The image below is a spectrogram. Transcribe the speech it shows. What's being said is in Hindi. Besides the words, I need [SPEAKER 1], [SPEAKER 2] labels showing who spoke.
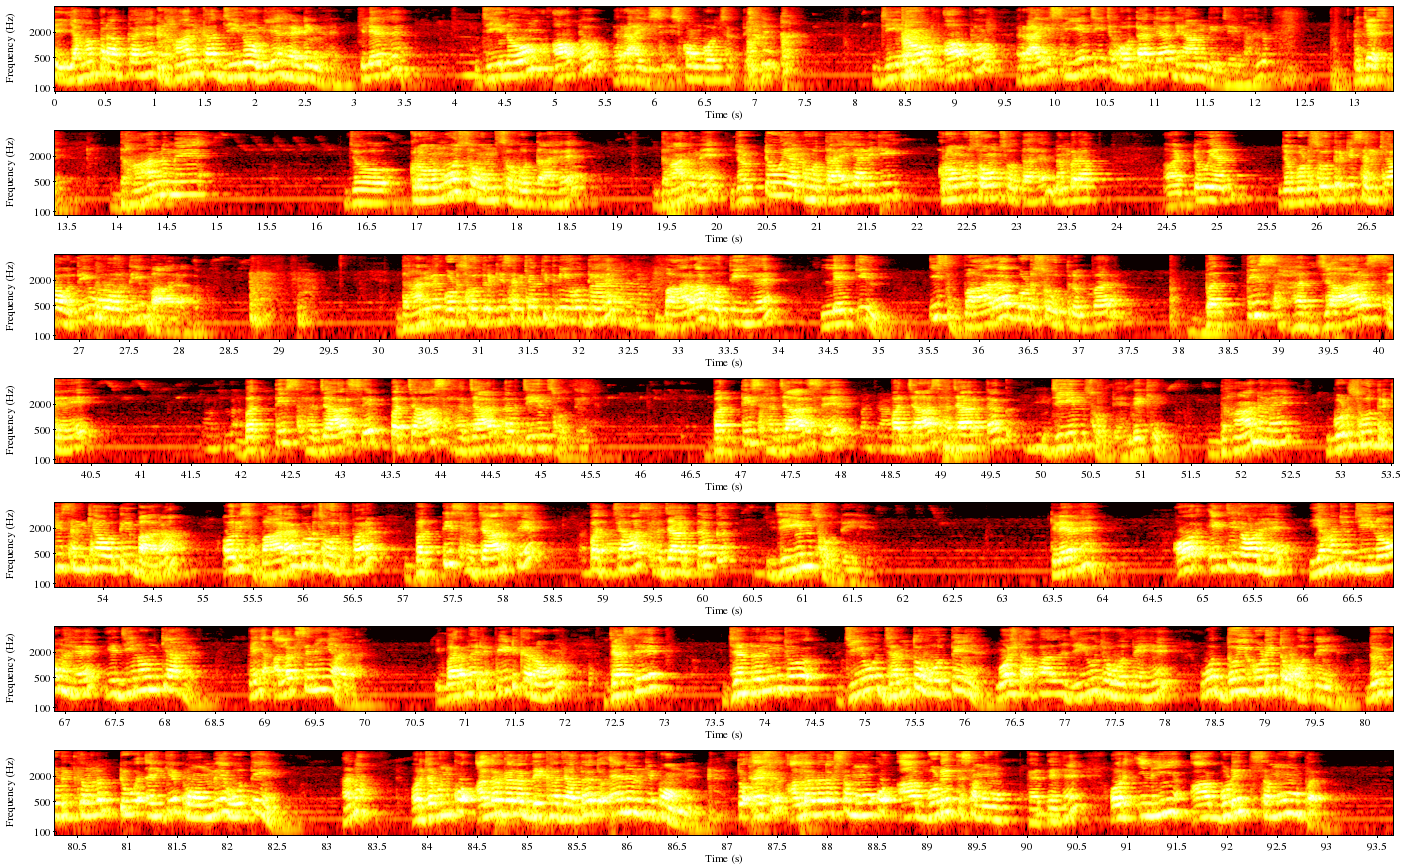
[SPEAKER 1] देखिए, यहाँ पर आपका है धान का जीनोम, ये हेडिंग है क्लियर है? जीनोम ऑफ़ राइस, इसको हम बोल सकते हैं। जीनोम ऑफ़ राइस, ये चीज़ होता क्या ध्यान दीजिएगा, है ना? जैसे, धान में जो क्रोमोसोम्स होता है, धान में जो टू एन होता है, यानी कि क्रोमोसोम्स होता है नंबर ऑफ़ टू एन जो गुणसूत्र की संख्या होती है, वो होती है बारह। धान में गुणसूत्र की संख्या कितनी होती है? बारह होती है। लेकिन इस बारह गुणसूत्र पर बत्तीस हज़ार से बत्तीस हज़ार से पचास हज़ार तक जीन्स होते हैं। बत्तीस हज़ार से पचास हज़ार तक जीन्स होते हैं। देखिए धान में गुणसूत्र की संख्या होती है बारह और इस बारह गुणसूत्र पर बत्तीस हज़ार से पचास हज़ार तक जीन्स होते हैं। क्लियर है? और एक चीज़ और है, यहाँ जो जीनोम है, ये जीनोम क्या है? कहीं अलग से नहीं आया है। एक बार मैं रिपीट कर रहा हूँ, जैसे जनरली जो जीव जंतु होते हैं मोस्ट ऑफ़ ऑल जीव जो होते हैं, वो द्विगुणित तो होते हैं। द्विगुणित का मतलब टू एन के फॉर्म में होते हैं, है ना? और जब उनको अलग अलग देखा जाता है तो एन एन के फॉर्म में। तो ऐसे अलग अलग समूहों को आगुणित समूह कहते हैं और इन्हीं आगुणित समूह पर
